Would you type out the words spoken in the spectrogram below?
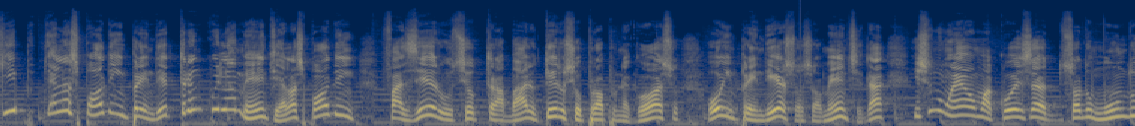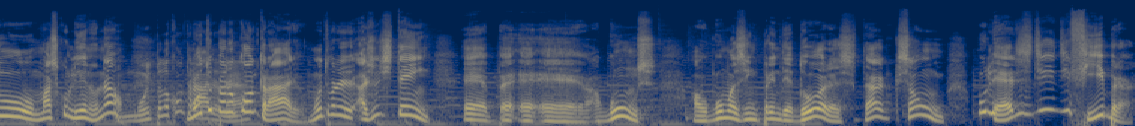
que elas podem empreender tranquilamente, elas podem fazer o seu trabalho, ter o seu próprio negócio ou empreender socialmente, tá? Isso não é uma coisa só do mundo masculino, não. Muito pelo contrário. Muito pelo né? contrário. Muito A gente tem é, é, é, é, alguns, algumas empreendedoras tá, que são mulheres de, de fibra,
